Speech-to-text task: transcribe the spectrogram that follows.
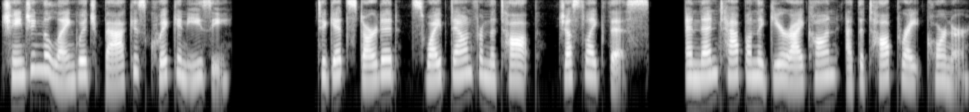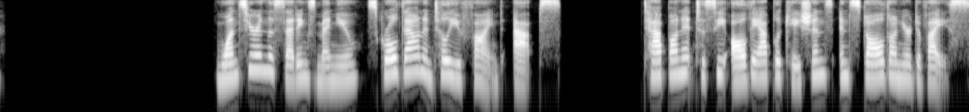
Changing the language back is quick and easy. To get started, swipe down from the top, just like this. And then tap on the gear icon at the top right corner. Once you're in the settings menu, scroll down until you find Apps. Tap on it to see all the applications installed on your device.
